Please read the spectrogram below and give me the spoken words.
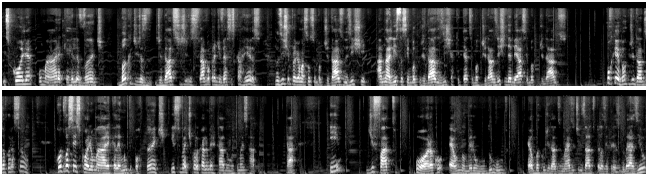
Escolha uma área que é relevante banco de, de dados se destrava para diversas carreiras. Não existe programação sem banco de dados, não existe analista sem banco de dados, não existe arquiteto sem banco de dados, não existe DBA sem banco de dados. Por quê? Banco de dados é o coração. Quando você escolhe uma área que é muito importante, isso vai te colocar no mercado muito mais rápido, tá? E, de fato, o Oracle é o número um do mundo. É o banco de dados mais utilizado pelas empresas do Brasil,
